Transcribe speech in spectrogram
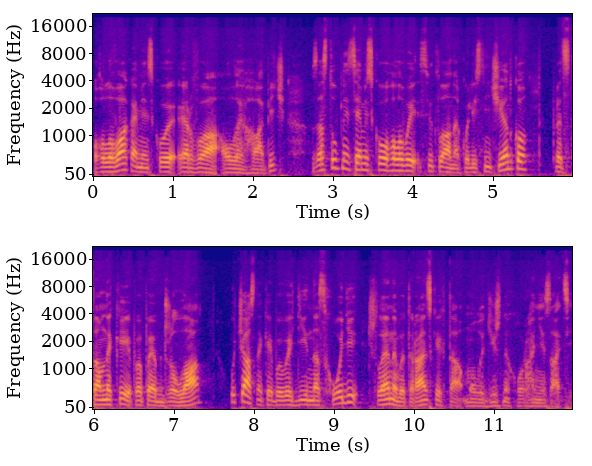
голова Кам'янської РВА Олег Гапіч, заступниця міського голови Світлана Колісніченко, представники ПП «Бджола», учасники бойових дій на сході, члени ветеранських та молодіжних організацій.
